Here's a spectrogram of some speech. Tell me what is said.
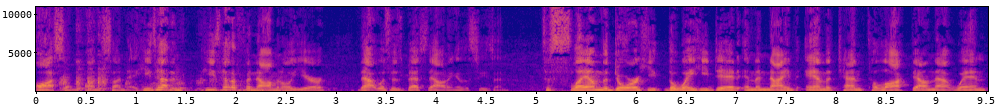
awesome on Sunday. He's had a, he's had a phenomenal year. That was his best outing of the season. To slam the door he, the way he did in the ninth and the tenth to lock down that win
